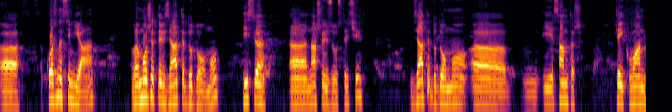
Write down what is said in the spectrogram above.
е, кожна сім'я ви можете взяти додому після е, нашої зустрічі, взяти додому е, і сам теж take one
